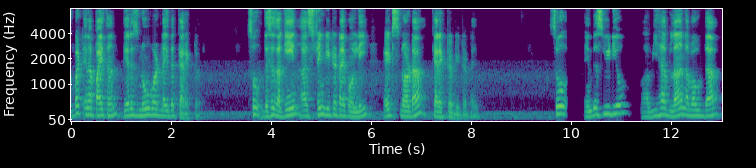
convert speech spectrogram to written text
But in a Python there is no word like the character. So this is again a string data type only. It's not a character data type. So in this video uh, we have learned about the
